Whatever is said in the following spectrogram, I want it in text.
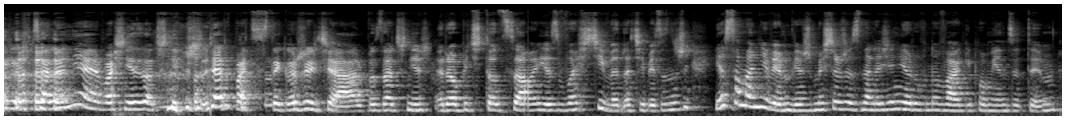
Może wcale nie, właśnie zaczniesz czerpać z tego życia albo zaczniesz robić to, co jest właściwe dla ciebie. To znaczy, ja sama nie wiem, wiesz, myślę, że znalezienie równowagi pomiędzy tym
